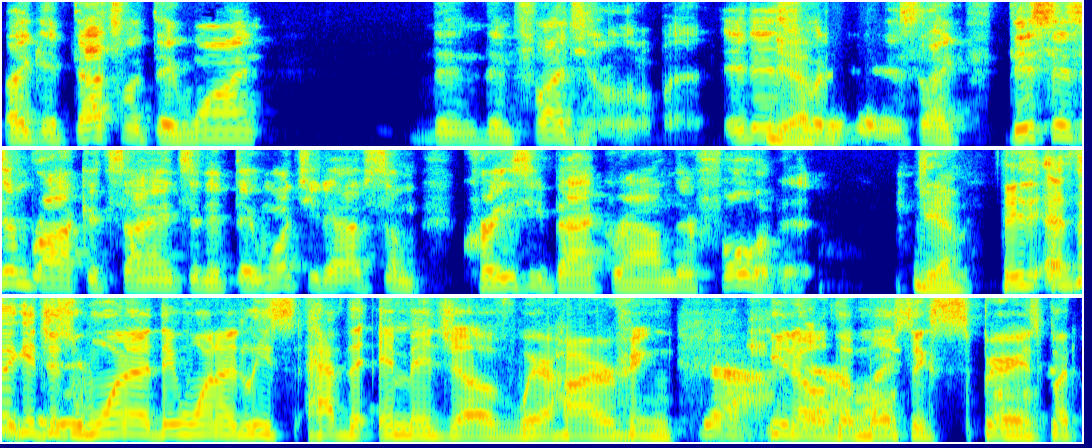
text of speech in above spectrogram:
like if that's what they want, then then fudge it a little bit. It is yeah. what it is. Like this isn't rocket science, and if they want you to have some crazy background, they're full of it. Yeah, they, I think it just want to they want to at least have the image of we're hiring, yeah, you know, yeah, the like, most experienced, but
